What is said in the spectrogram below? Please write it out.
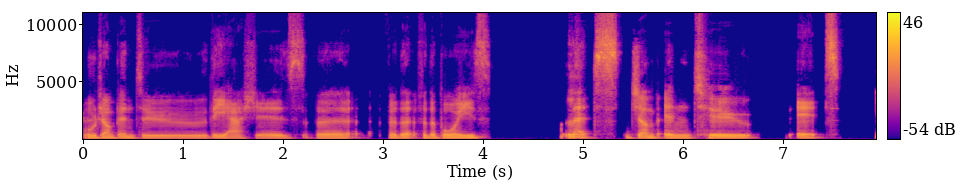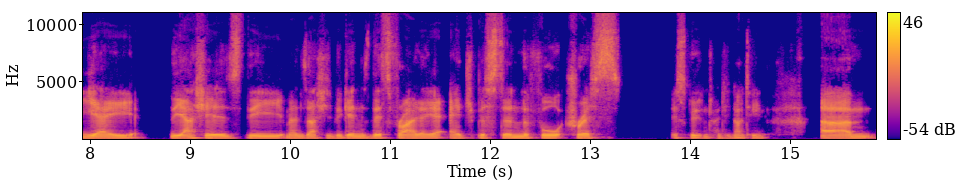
we'll jump into the Ashes for for the for the boys let's jump into it. Yay. The Ashes, the men's Ashes begins this Friday at Edgbaston, the Fortress, excluding 2019. Um,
